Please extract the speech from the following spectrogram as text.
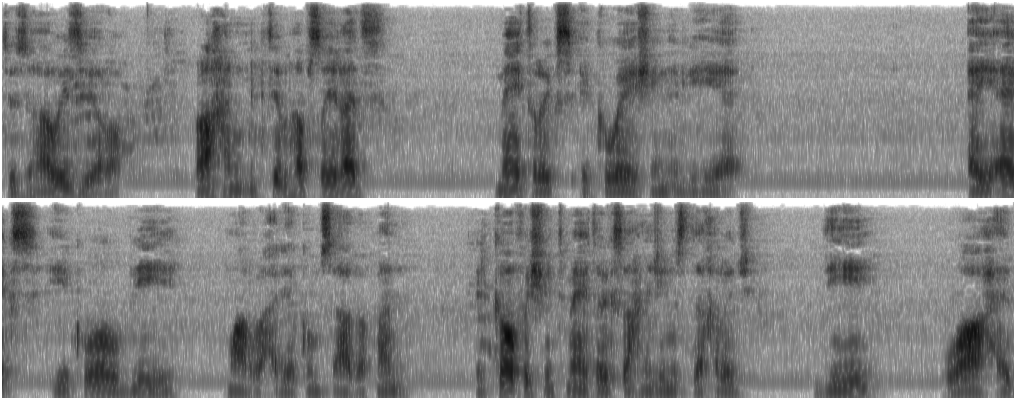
تساوي zero. راح نكتبها بصيغة matrix equation اللي هي AX equal B. مر عليكم سابقا. ال coefficient matrix راح نجي نستخرج D واحد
